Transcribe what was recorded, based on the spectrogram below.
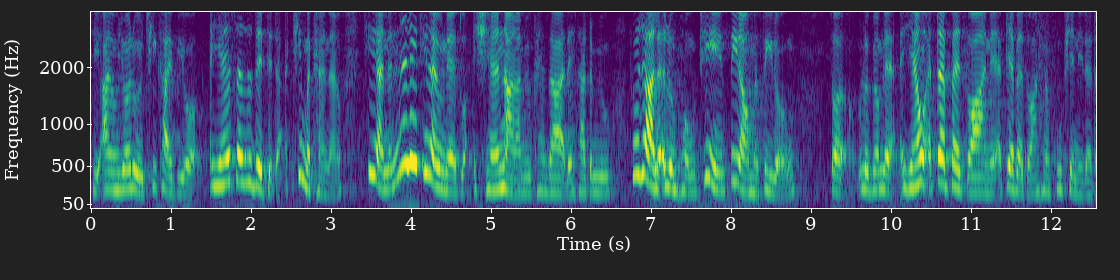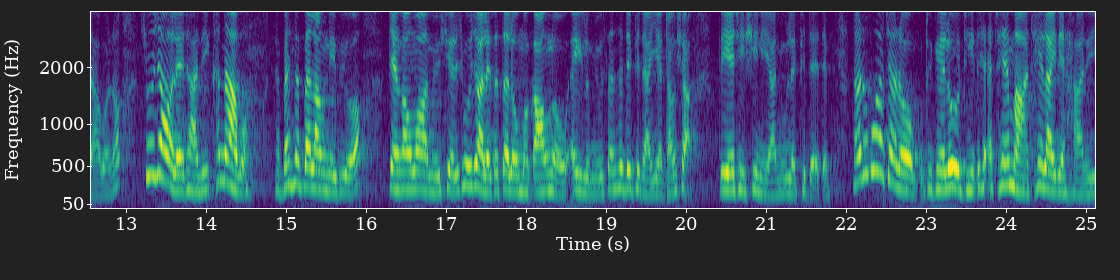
ဒီအာယုံရောတွေကိုထိခိုက်ပြီးတော့အရန် sensitive ဖြစ်တာအထိမခံနိုင်ဘူးထိရနည်းနည်းလေးထိလိုက်ုံနဲ့သူအရန်နာတာမျိုးခံစားရတယ်ဒါတမျိုးတချို့ကြလည်းအဲ့လိုမဟုတ်ထိရင်တိတော့မတိတော့ဘူးဆိုတော့ဘယ်လိုပြောမလဲအရန်ကိုအတက်ပက်သွားရတယ်အပြက်ပက်သွားနှစ်ခုဖြစ်နေတတ်တာပေါ့နော်ချိုးကြောက်လဲဒါဒီခဏပေါ့တစ်ပတ်နှစ်ပတ်လောက်နေပြီးတော့ပြန်ကောင်းသွားမျိုးရှိတယ်တချို့ကြလဲတက်တက်လုံးမကောင်းတော့ဘူးအဲ့ဒီလိုမျိုး sensitive ဖြစ်တာကြီးကတောက်လျှောက်တရေထိရှိနေတာမျိုးလည်းဖြစ်တတ်တယ်နောက်တစ်ခုကကြတော့တကယ်လို့ဒီအထဲမှာထည့်လိုက်တဲ့ဟာဒီ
